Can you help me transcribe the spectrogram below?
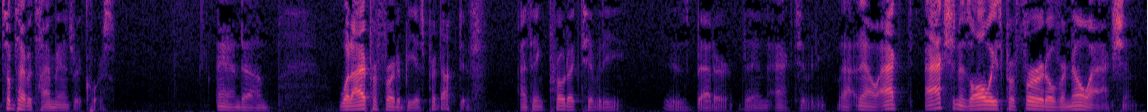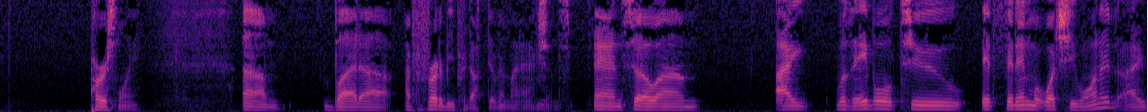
some type of time management course, and um, what I prefer to be is productive. I think productivity is better than activity. Now, now act, action is always preferred over no action, personally. Um, but uh, I prefer to be productive in my actions, and so um, I was able to. It fit in with what she wanted. I,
